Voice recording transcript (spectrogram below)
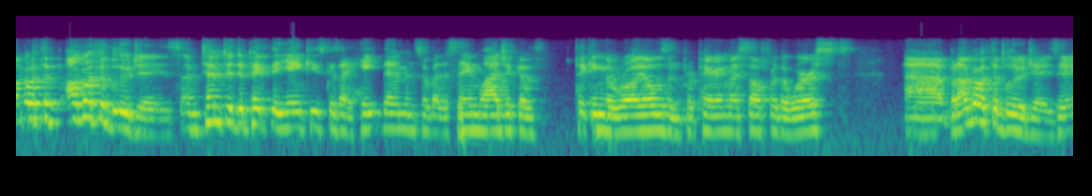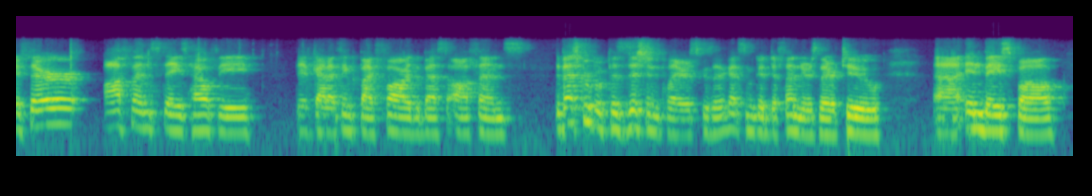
I'll go with the I'll go with the Blue Jays. I'm tempted to pick the Yankees because I hate them, and so by the same logic of picking the Royals and preparing myself for the worst. Uh, but I'll go with the Blue Jays. If their offense stays healthy, they've got I think by far the best offense, the best group of position players because they've got some good defenders there too uh, in baseball.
